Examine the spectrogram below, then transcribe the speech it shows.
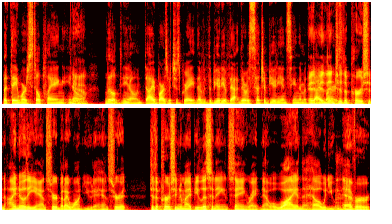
but they were still playing, you know, Yeah. little, you know, dive bars, which is great. The, the beauty of that, there was such a beauty in seeing them at the And, dive and bars. And then to the person, I know the answer, but I want you to answer it. To the person who might be listening and saying right now, well, why in the hell would you ever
